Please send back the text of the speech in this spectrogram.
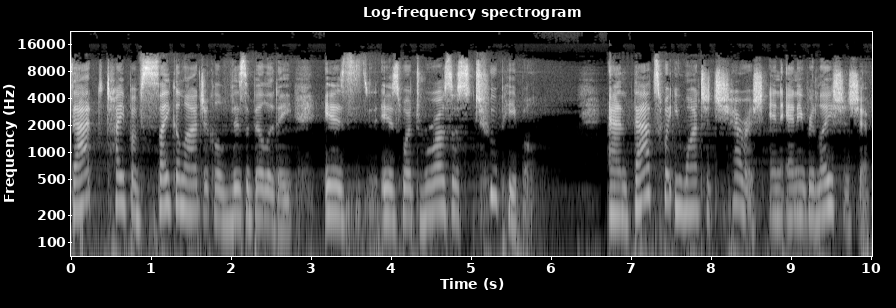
That type of psychological visibility is is what draws us to people. And that's what you want to cherish in any relationship.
